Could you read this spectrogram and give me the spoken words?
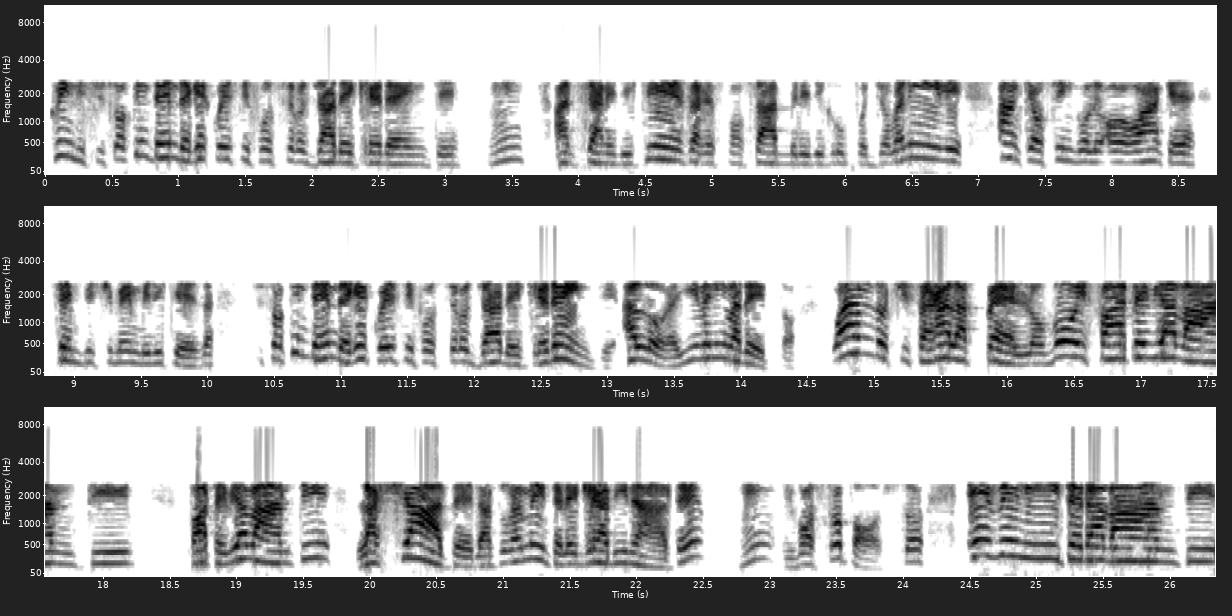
quindi si sottintende che questi fossero già dei credenti, hm? anziani di chiesa, responsabili di gruppi giovanili, anche o, singoli, o anche semplici membri di chiesa, si sottintende che questi fossero già dei credenti. Allora gli veniva detto, quando ci sarà l'appello, voi fatevi avanti, fatevi avanti, lasciate naturalmente le gradinate, hm, il vostro posto, e venite davanti.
